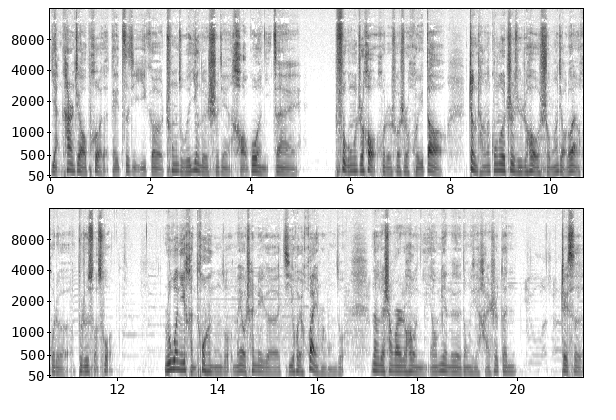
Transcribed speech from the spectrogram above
眼看着就要破的，给自己一个充足的应对时间，好过你在复工之后，或者说是回到。正常的工作秩序之后手忙脚乱或者不知所措。如果你很痛恨工作，没有趁这个机会换一份工作，那么在上班之后你要面对的东西还是跟这次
